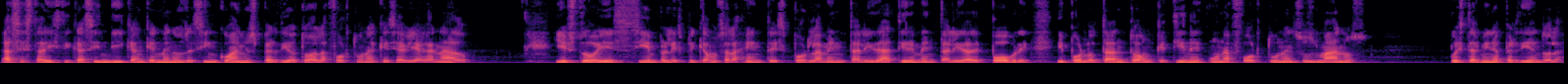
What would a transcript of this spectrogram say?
las estadísticas indican que en menos de cinco años perdió toda la fortuna que se había ganado. Y esto es, siempre le explicamos a la gente, es por la mentalidad, tiene mentalidad de pobre y por lo tanto, aunque tiene una fortuna en sus manos, pues termina perdiéndola.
